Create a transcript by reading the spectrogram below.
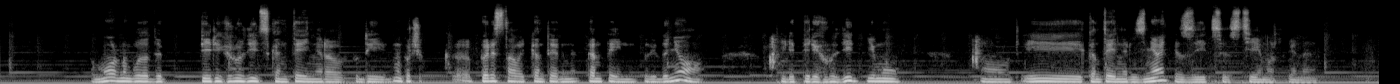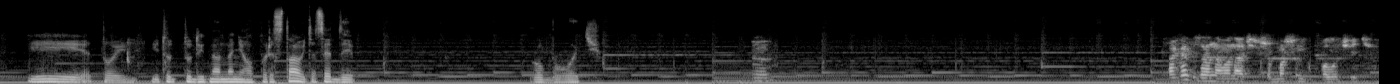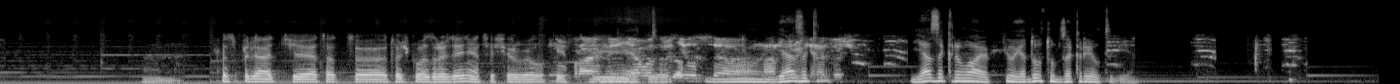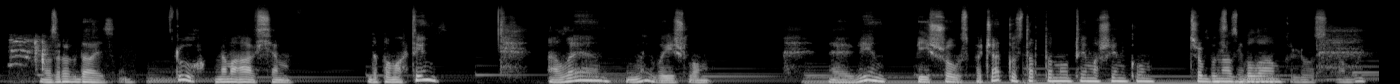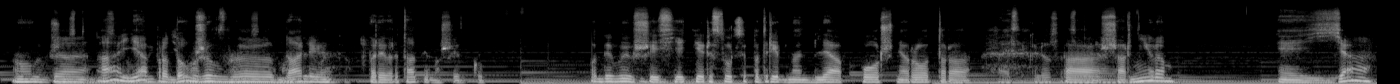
то можна буде де перегрузити з контейнера туди, ну, короче, к- переставити контейнер, контейнер туди до нього, або перегрузити йому. От, і контейнер зняти звідси з цієї машини. І той, і тут туди на, на нього переставити, а це де пробувати. А как заново начать, чтобы машинку получить? М Распилять этот, э, точку возрождения, тестировал Ну, правильно, Нет, я ну, возродился ну, на я открытие закры- на точку. Я закриваю, все, я доступ закрив тобі. Возрождайся. Друг намагався допомогти, але не вийшло. Е, Він пішов спочатку стартанути машинку, щоб у нас була. От, е, а я продовжив е, далі перевертати машинку. Подивившись, які ресурси потрібно для поршня, ротора та шарніра, е, я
